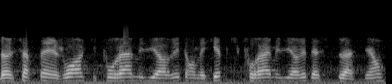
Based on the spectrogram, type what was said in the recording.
d'un certain joueur qui pourrait améliorer ton équipe, qui pourrait améliorer ta situation.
